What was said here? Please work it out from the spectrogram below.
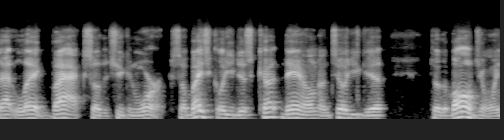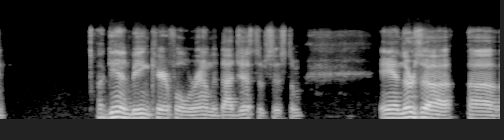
that leg back so that you can work. So basically you just cut down until you get to the ball joint Again, being careful around the digestive system. And there's a uh,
